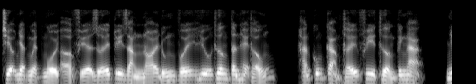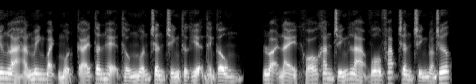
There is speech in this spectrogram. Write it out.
Triệu nhật nguyệt ngồi ở phía dưới tuy rằng nói đúng với hữu thương tân hệ thống hắn cũng cảm thấy phi thường kinh ngạc nhưng là hắn minh bạch một cái tân hệ thống muốn chân chính thực hiện thành công loại này khó khăn chính là vô pháp chân chính đoán trước.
